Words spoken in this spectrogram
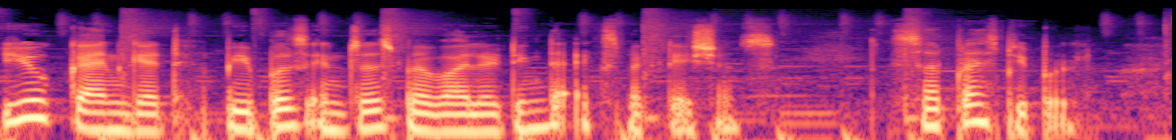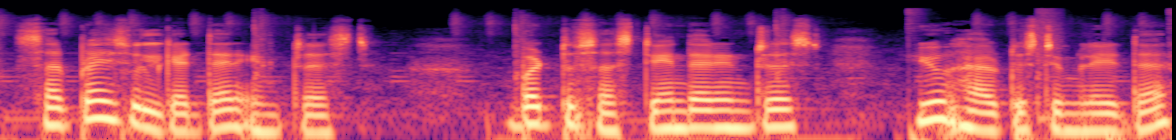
You can get people's interest by violating the expectations. Surprise people. Surprise will get their interest. But to sustain their interest, you have to stimulate their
